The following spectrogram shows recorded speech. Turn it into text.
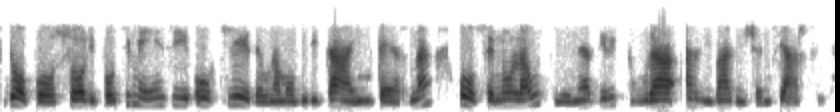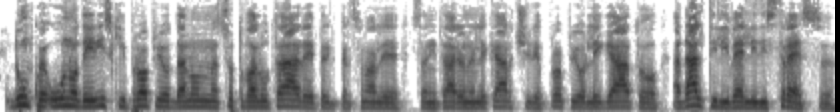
dopo soli pochi mesi o chiede una mobilità interna o se non la ottiene addirittura arriva a licenziarsi. Dunque uno dei rischi proprio da non sottovalutare per il personale sanitario nelle carceri è proprio legato ad alti livelli di stress.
